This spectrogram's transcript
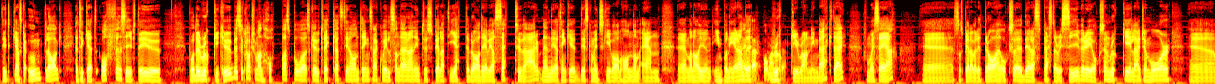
det är ett ganska ungt lag. Jag tycker att offensivt det är ju både rookie-QB såklart som man hoppas på ska utvecklas till någonting. Zach Wilson där, han har inte spelat jättebra det vi har sett tyvärr. Men jag tänker det ska man inte skriva av honom än. Eh, man har ju en imponerande rookie running back där, får man ju säga. Eh, som spelar väldigt bra. Också deras bästa receiver är också en rookie, Elijah Moore. Eh,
